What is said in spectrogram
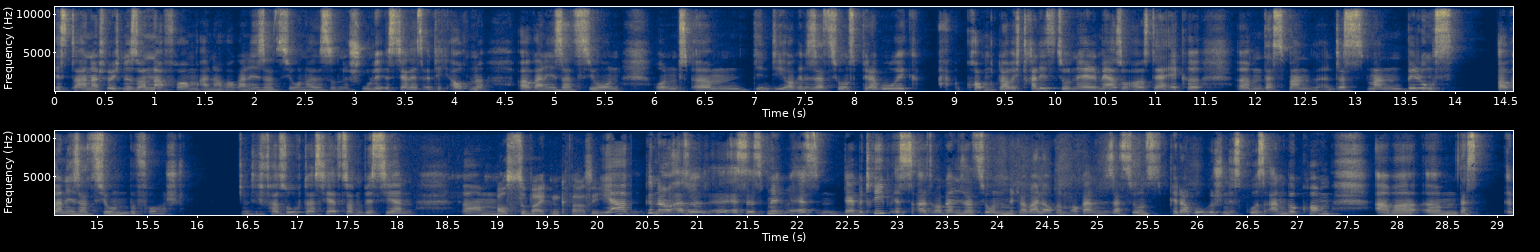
ist da natürlich eine Sonderform einer Organisation. Also eine Schule ist ja letztendlich auch eine Organisation. Und ähm, die Organisationspädagogik kommt, glaube ich, traditionell mehr so aus der Ecke, ähm, dass man, dass man Bildungsorganisationen beforscht. Und ich versuche das jetzt so ein bisschen ähm, auszuweiten quasi. Ja, genau. Also äh, es ist mit, es, der Betrieb ist als Organisation mittlerweile auch im organisationspädagogischen Diskurs angekommen, aber ähm, das äh,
